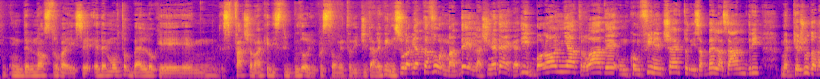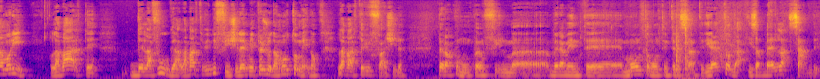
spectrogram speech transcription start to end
del nostro paese ed è molto bello che mm, facciano anche distributori in questo momento digitale. Quindi sulla piattaforma della Cineteca di Bologna trovate un confine incerto di Isabella Sandri, mi è piaciuta da morì la parte della fuga, la parte più difficile, mi è piaciuta molto meno la parte più facile. Però comunque è un film eh, veramente molto molto interessante, diretto da Isabella Sandri.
